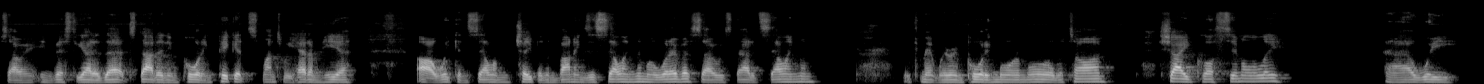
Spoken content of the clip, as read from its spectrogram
so I investigated that. Started importing pickets. Once we had them here, oh, we can sell them cheaper than Bunnings is selling them or whatever. So we started selling them which meant we were importing more and more all the time. Shade cloth, similarly, uh, we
